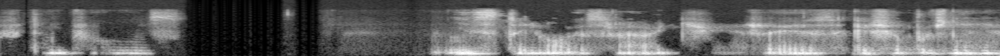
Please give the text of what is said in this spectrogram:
w tym pomysł nic tu nie mogę sprawić, że jest jakieś opóźnienie.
